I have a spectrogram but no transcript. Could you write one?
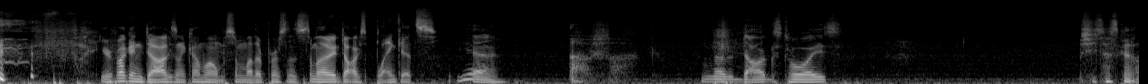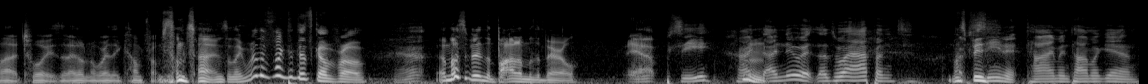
Your fucking dog's gonna come home with some other person's, some other dog's blankets. yeah. Oh fuck. Another dog's toys. She's just got a lot of toys that I don't know where they come from. Sometimes I'm like, where the fuck did this come from? Yeah. It must have been in the bottom of the barrel. Yep. See, Hmm. I, I knew it. That's what happened. Must I've be. seen it time and time again.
